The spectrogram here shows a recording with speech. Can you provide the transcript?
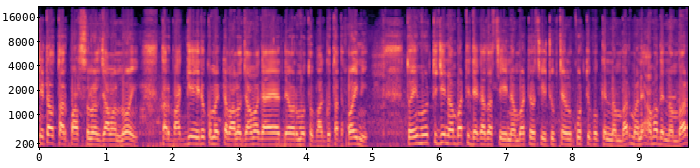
সেটাও তার পার্সোনাল জামা নয়। তার ভাগ্যে এরকম একটা ভালো জামা গায়ে দেওয়ার মতো ভাগ্য তার হয়নি। তো এই মুহূর্তে যে নাম্বারটি দেখা যাচ্ছে এই নাম্বারটি হচ্ছে ইউটিউব চ্যানেল কর্তৃপক্ষের নাম্বার মানে আমাদের নাম্বার।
